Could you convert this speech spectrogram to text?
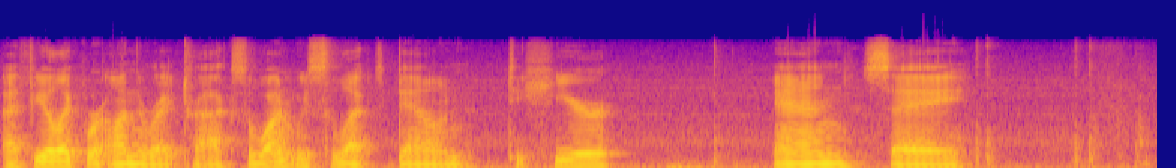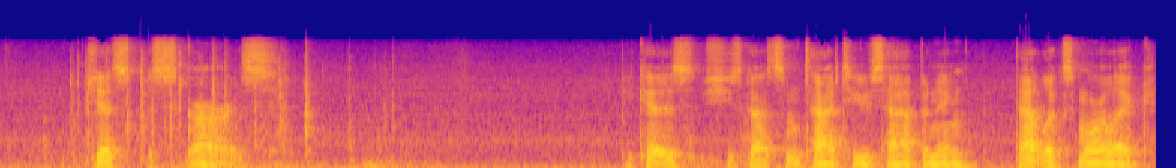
I feel like we're on the right track, so why don't we select down to here and say just scars because she's got some tattoos happening. That looks more like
